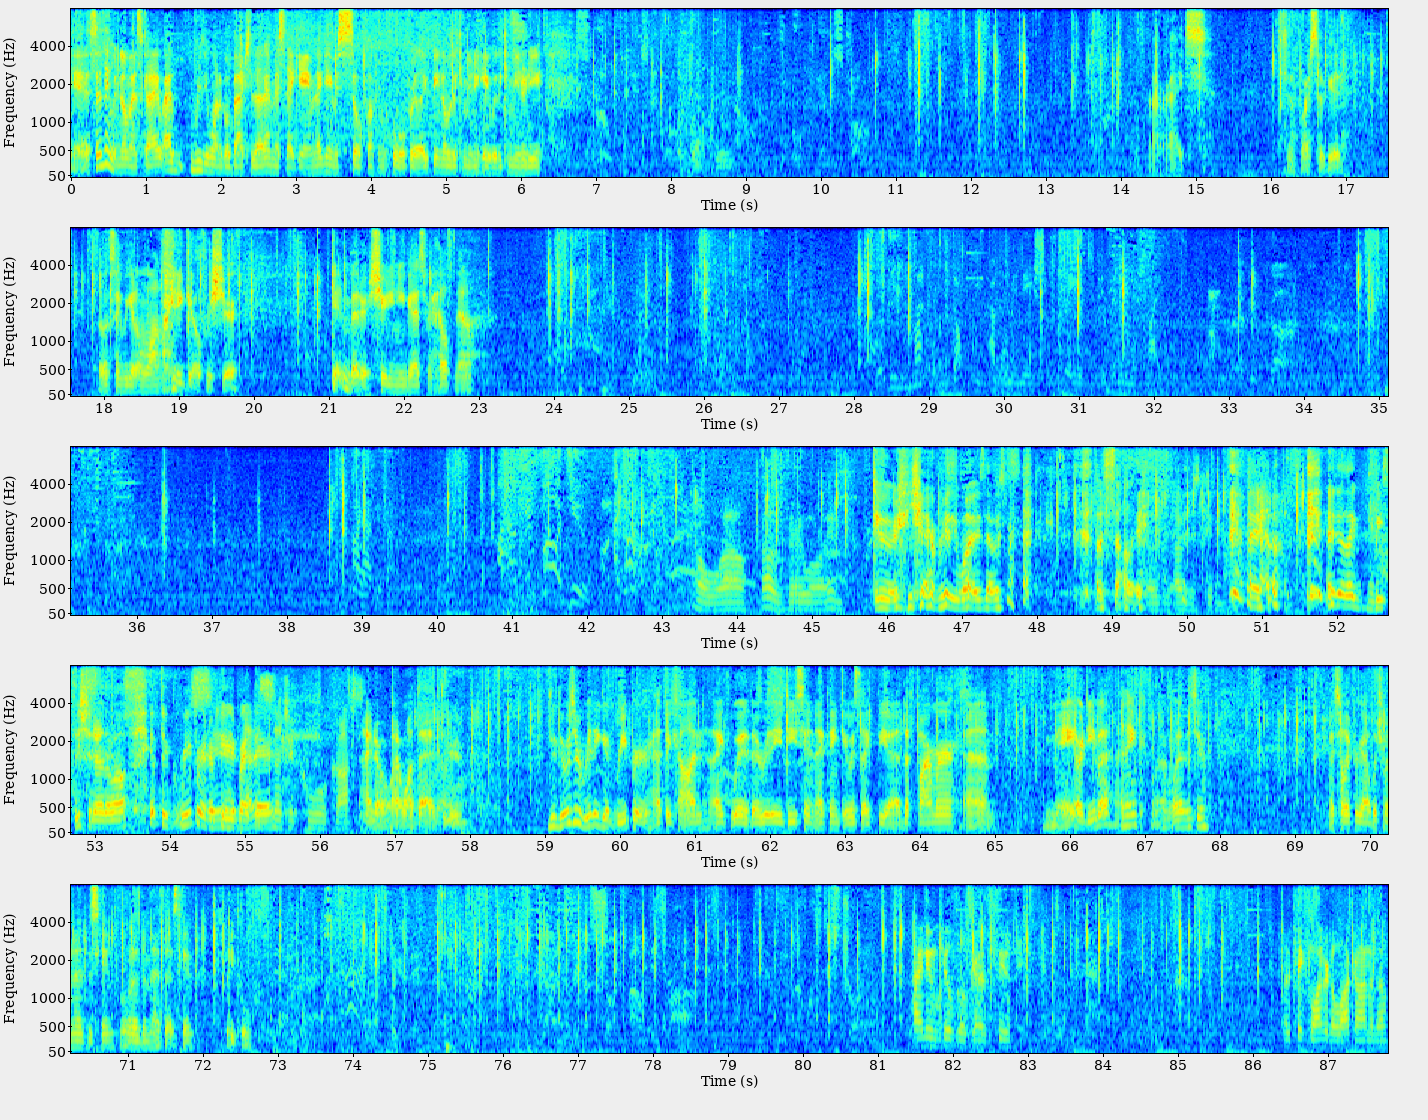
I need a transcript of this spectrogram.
Yeah, same thing with No Man's Sky. I really want to go back to that. I miss that game. That game is so fucking cool for like being able to communicate with the community. Exactly. and strong. All right. So far, so good. It looks like we got a long way to go for sure. Getting better at shooting you guys for health now. We must stop these abominations created in the name of science. I have your back. I have empowered you. Attack! Oh wow, that was very well aimed. Dude, yeah, it really was. That was that was solid. I was, I was just kidding. I know. I just like beats the shit out of the wall. If the Reaper had Dude, appeared right there. that is such a cool costume. I know, I want that, dude. Dude, there was a really good Reaper at the con, like with a really decent. I think it was like the uh, the farmer, um, Mei or D.Va. I think one one of the two. I totally forgot which one had the skin. but One of them has that skin. It's pretty cool. Noon kills those guys too. But it takes longer to lock on to them.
